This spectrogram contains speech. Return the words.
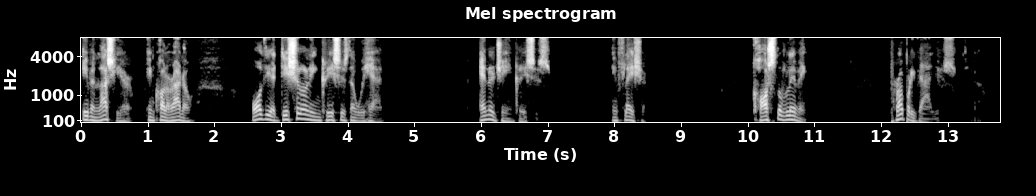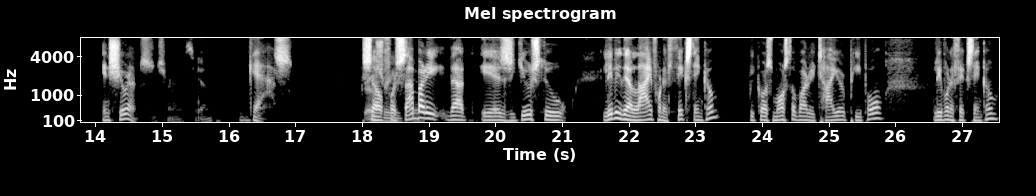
even last year in Colorado, all the additional increases that we had energy increases, inflation, cost of living, property values, insurance, Insurance. Yeah. gas. so for Groceries, yeah. somebody that is used to living their life on a fixed income, because most of our retired people live on a fixed income,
